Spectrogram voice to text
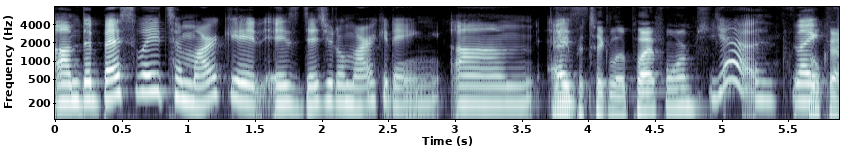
um, the best way to market is digital marketing. Um, Any as, particular platforms? yeah, like Okay.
